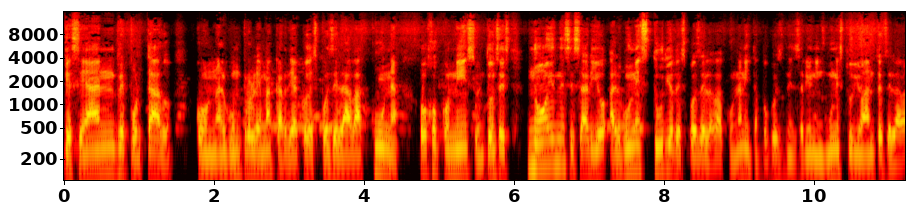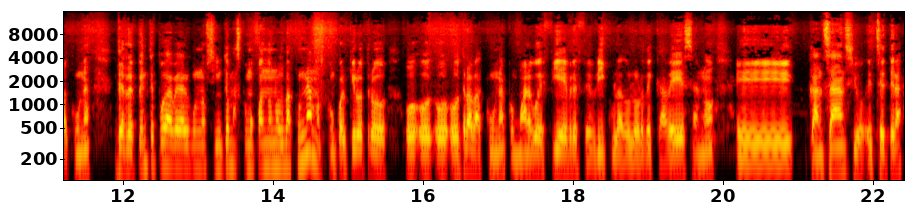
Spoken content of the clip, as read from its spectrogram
que se han reportado con algún problema cardíaco después de la vacuna. Ojo con eso. Entonces, no es necesario algún estudio después de la vacuna, ni tampoco es necesario ningún estudio antes de la vacuna. De repente puede haber algunos síntomas, como cuando nos vacunamos con cualquier otro, o, o, otra vacuna, como algo de fiebre, febrícula, dolor de cabeza, ¿no? Eh, cansancio, etcétera.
